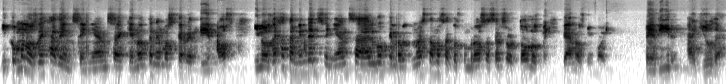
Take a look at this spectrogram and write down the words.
Y cómo nos deja de enseñanza que no tenemos que rendirnos. Y nos deja también de enseñanza algo que no, no estamos acostumbrados a hacer, sobre todo los mexicanos, mi muy, pedir ayuda.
